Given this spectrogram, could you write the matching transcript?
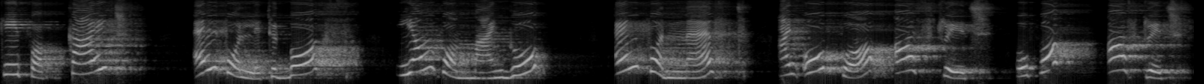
K for kite, L for letter box, M for mango, N for nest, and O for ostrich. O for ostrich.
